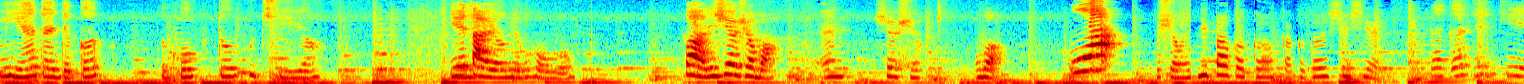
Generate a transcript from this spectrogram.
明仔载这个这个对不起啊，也打杨牛喉咙，爸，你笑笑吧，嗯，笑笑，我。我。行你抱哥哥，哥哥哥谢谢。哥哥姐姐，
